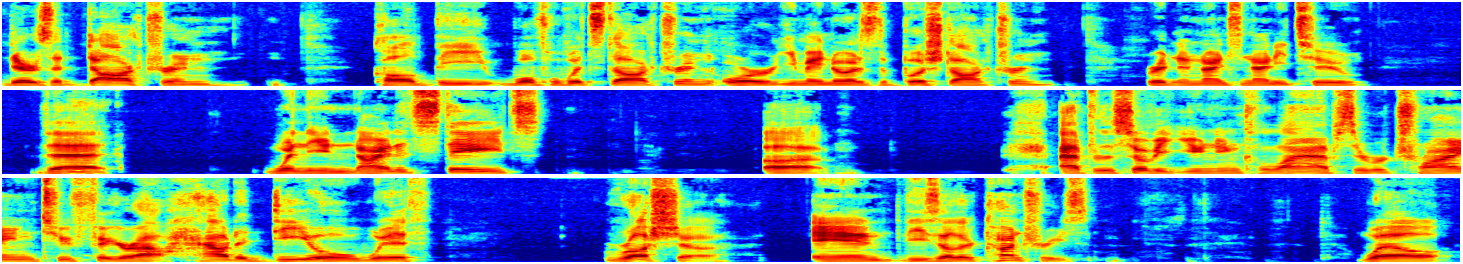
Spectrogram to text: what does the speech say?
there's a doctrine called the Wolfowitz doctrine, or you may know it as the Bush doctrine, written in 1992, that when the United States, uh, after the Soviet Union collapsed, they were trying to figure out how to deal with Russia and these other countries. Well,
